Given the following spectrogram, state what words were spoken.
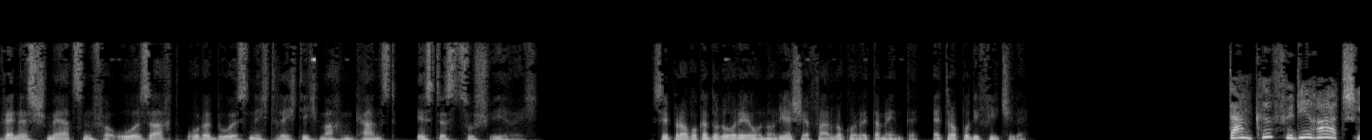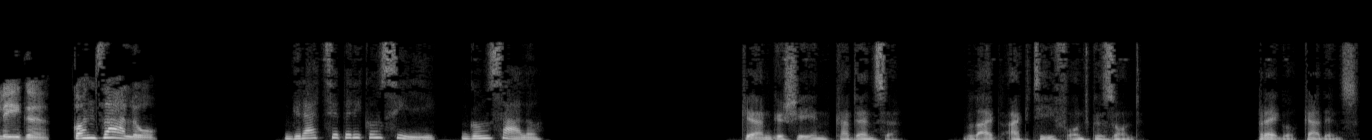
Wenn es Schmerzen verursacht oder du es nicht richtig machen kannst, ist es zu schwierig. Se provoca dolore o non riesci a farlo correttamente, è troppo difficile. Danke für die Ratschläge, Gonzalo. Grazie per i consigli, Gonzalo. Gern geschehen, Kadenze. Bleib aktiv und gesund. Prego, Cadence.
